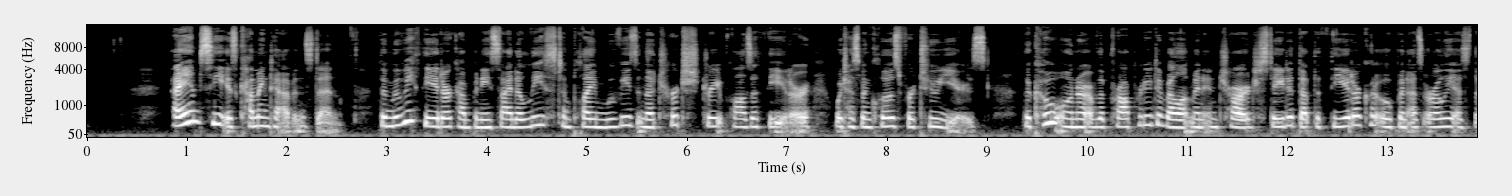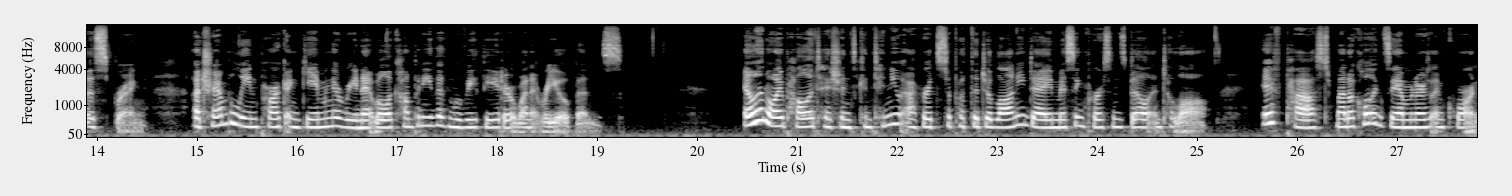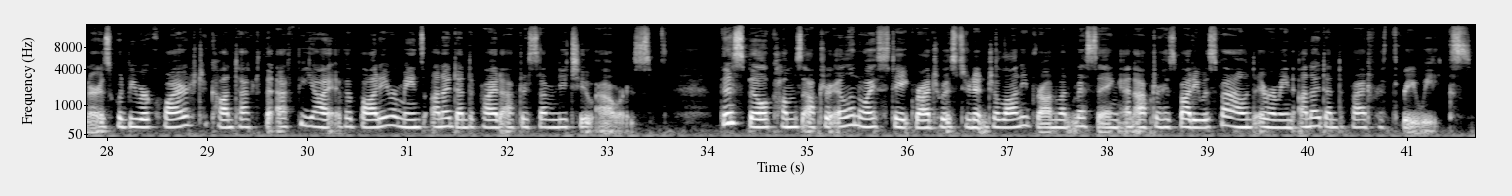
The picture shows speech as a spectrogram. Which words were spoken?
AMC is coming to Evanston. The movie theater company signed a lease to play movies in the Church Street Plaza Theater, which has been closed for two years. The co owner of the property development in charge stated that the theater could open as early as this spring. A trampoline park and gaming arena will accompany the movie theater when it reopens. Illinois politicians continue efforts to put the Jelani Day missing persons bill into law. If passed, medical examiners and coroners would be required to contact the FBI if a body remains unidentified after 72 hours. This bill comes after Illinois State graduate student Jelani Brown went missing, and after his body was found, it remained unidentified for three weeks.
